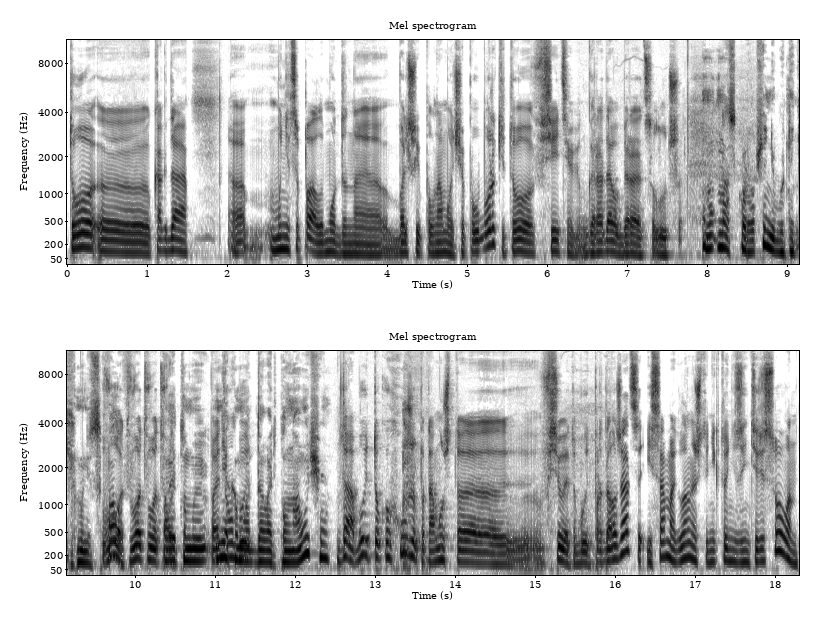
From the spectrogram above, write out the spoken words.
то э, когда муниципалам отданы большие полномочия по уборке, то все эти города убираются лучше. Ну, у нас скоро вообще не будет никаких муниципалов, вот, вот, вот, поэтому, вот. поэтому некому будет, отдавать полномочия. Да, будет только хуже, потому что все это будет продолжаться, и самое главное, что никто не заинтересован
